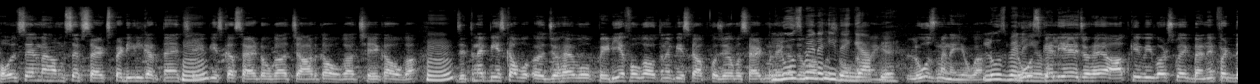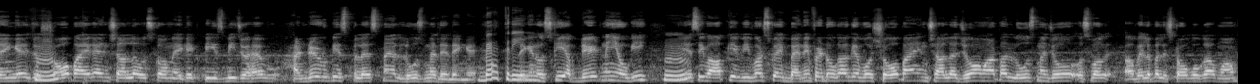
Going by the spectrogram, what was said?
होलसेल में हम सिर्फ़ सेट्स पे डील करते हैं। छह पीस हम्म। का सेट होगा चार का होगा छह का होगा। हम्म। जितने पीस का जो है वो पीडीएफ होगा उतने पीस का आपको जो है वो सेट मिलेगा लूज में नहीं देंगे आप लूज में नहीं होगा। लूज में लूज के लिए जो है आपके व्यूवर्स को एक बेनिफिट देंगे जो शॉप हम्म। आएगा इनशाला उसको हम एक एक पीस भी जो है हंड्रेड रुपीज़ प्लस में लूज में दे देंगे। बेहतरीन। लेकिन उसकी अपडेट नहीं होगी। हम्म। ये सिर्फ़ आपके व्यूवर्स को एक बेनिफिट होगा कि वो शॉप आए इनशाला जो हमारे पास लूज में जो उस वक्त अवेलेबल स्टॉक होगा वो हम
